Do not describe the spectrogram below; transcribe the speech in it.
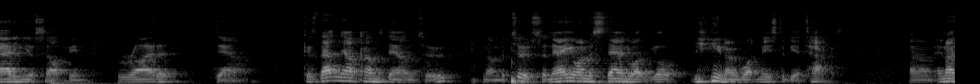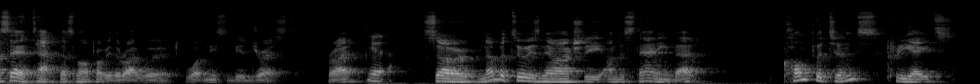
doubting yourself in, write it down because that now comes down to number two. So now you understand what your you know what needs to be attacked. Um, and I say attack. That's not probably the right word. What needs to be addressed, right? Yeah. So number two is now actually understanding that competence creates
